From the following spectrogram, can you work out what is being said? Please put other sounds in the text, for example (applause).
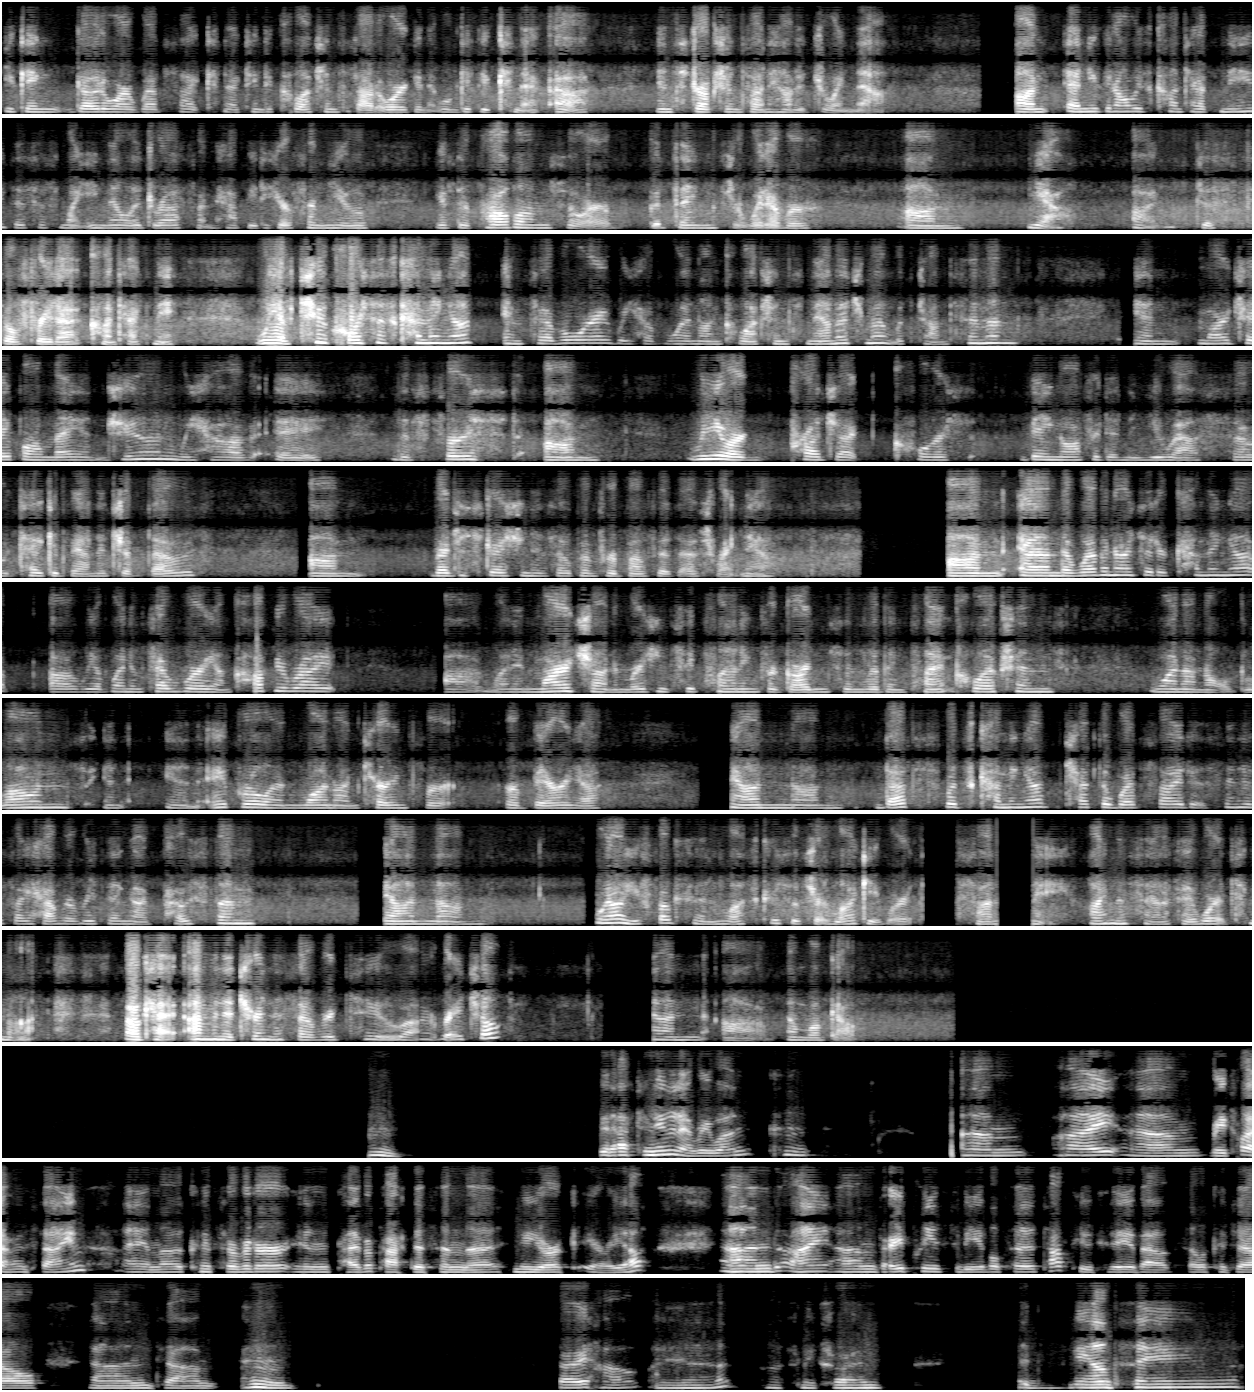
you can go to our website connectingtocollections.org and it will give you connect, uh, instructions on how to join that. Um, and you can always contact me. This is my email address. I'm happy to hear from you if there are problems or good things or whatever. Um, yeah, uh, just feel free to contact me. We have two courses coming up in February. We have one on collections management with John Simmons in March, April, May, and June, we have a the first um, reorg project course being offered in the U.S., so take advantage of those. Um, registration is open for both of those right now. Um, and the webinars that are coming up, uh, we have one in February on copyright, uh, one in March on emergency planning for gardens and living plant collections, one on old loans in, in April and one on caring for herbaria. And um, that's what's coming up. Check the website. As soon as I have everything, I post them. And, um, well, you folks in Las Cruces are lucky where it's sunny. I'm in Santa Fe where it's not. Okay, I'm going to turn this over to uh, Rachel, and, uh, and we'll go. Hmm. Good afternoon, everyone. (clears throat) um, I am Rachel Arenstein. I am a conservator in private practice in the New York area. And I am very pleased to be able to talk to you today about silica gel and um, (clears throat) sorry, how, uh, let's make sure I'm advancing.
